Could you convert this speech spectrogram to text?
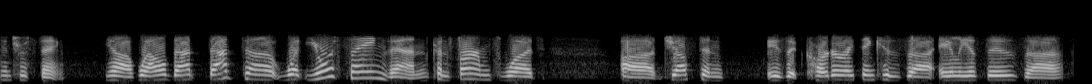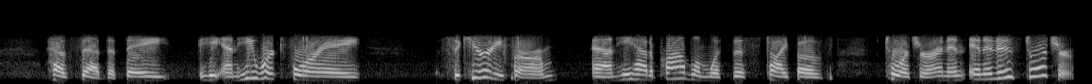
Interesting. Yeah. Well, that that uh, what you're saying then confirms what uh, Justin is it Carter? I think his uh, alias is uh, has said that they he and he worked for a security firm and he had a problem with this type of torture and and, and it is torture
